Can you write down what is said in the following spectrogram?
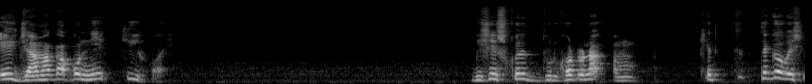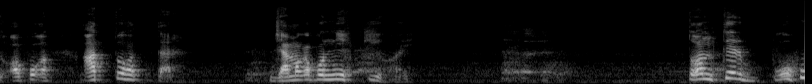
এই জামা কাপড় নিয়ে কি হয়? বিশেষ করে দুর্ঘটনা ক্ষেত্রের থেকেও বেশি অপ, আত্মহত্যার জামা কাপড় নিয়ে কি হয়? তন্ত্রের বহু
